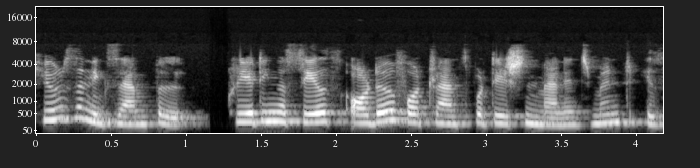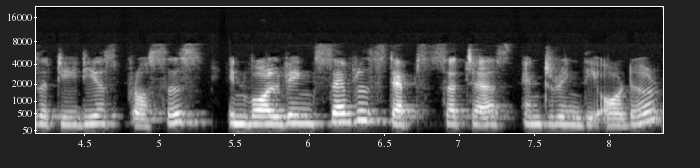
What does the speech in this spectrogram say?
Here's an example. Creating a sales order for transportation management is a tedious process involving several steps such as entering the order,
